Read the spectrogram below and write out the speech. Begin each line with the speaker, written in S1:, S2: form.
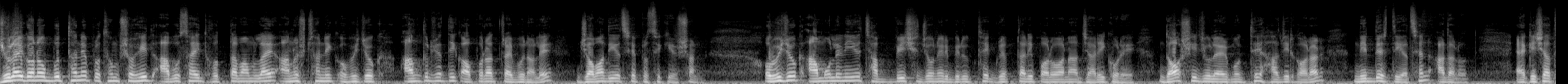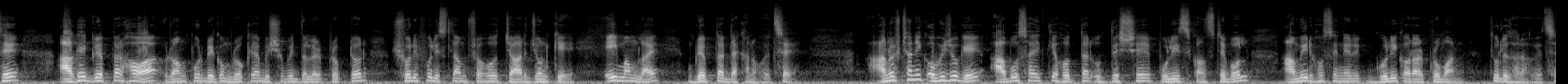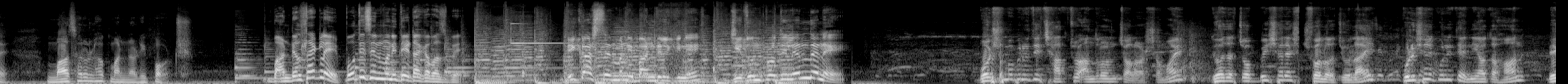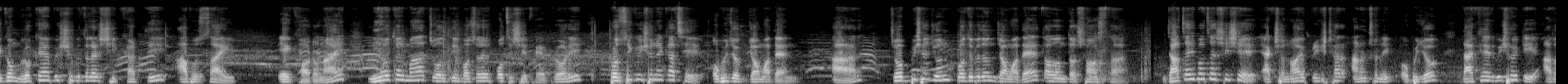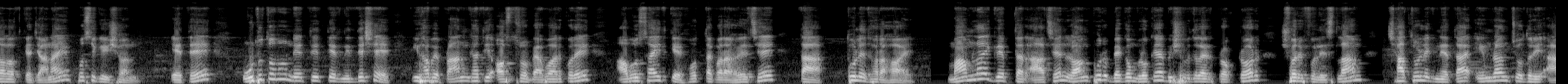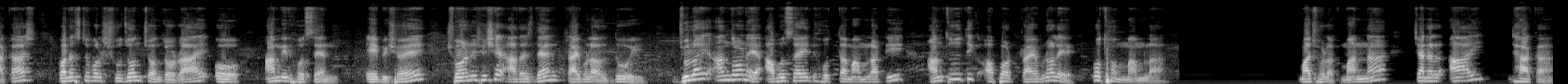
S1: জুলাই গণ অভ্যুত্থানে প্রথম শহীদ আবু সাইদ হত্যা মামলায় আনুষ্ঠানিক অভিযোগ আন্তর্জাতিক অপরাধ ট্রাইব্যুনালে জমা দিয়েছে প্রসিকিউশন। অভিযোগ আমলে নিয়ে ২৬ জনের বিরুদ্ধে গ্রেপ্তারি পরোয়ানা জারি করে দশই জুলাইয়ের মধ্যে হাজির করার নির্দেশ দিয়েছেন আদালত। একই সাথে আগে গ্রেপ্তার হওয়া রংপুর বেগম রোকেয়া বিশ্ববিদ্যালয়ের প্রক্টর শরীফুল ইসলাম সহ চারজনকে এই মামলায় গ্রেপ্তার দেখানো হয়েছে। আনুষ্ঠানিক অভিযোগে আবু সাইদকে হত্যার উদ্দেশ্যে পুলিশ কনস্টেবল আমির হোসেনের গুলি করার প্রমাণ তুলে ধরা হয়েছে। মাজহারুল হক মান্নার রিপোর্ট।
S2: বান্ডেল থাকলে প্রতি সেনমানিতে টাকা বাঁচবে।
S3: বিকাশ সেনমানি বান্ডিল কিনে জিতুন প্রতি লেনদেনে।
S4: বৈষম্যবিরোধী ছাত্র আন্দোলন চলার সময় দু হাজার চব্বিশ সালের ষোলো জুলাই পুলিশের গুলিতে নিহত হন বেগম রোকেয়া বিশ্ববিদ্যালয়ের শিক্ষার্থী আবু সাইদ। এই ঘটনায় নিহতের মা চলতি বছরের পঁচিশে ফেব্রুয়ারি প্রসিকিউশনের কাছে অভিযোগ জমা দেন আর চব্বিশে জুন প্রতিবেদন জমা দেয় তদন্ত সংস্থা। যাচাই বাছাই শেষে একশো নয় পৃষ্ঠার আনুষ্ঠানিক অভিযোগ দাখিলের বিষয়টি আদালতকে জানায় প্রসিকিউশন এতে ঊর্ধ্বতন নেতৃত্বের নির্দেশে কীভাবে প্রাণঘাতী অস্ত্র ব্যবহার করে আবু সাইদকে হত্যা করা হয়েছে তা তুলে ধরা হয়। মামলায় গ্রেপ্তার আছেন রংপুর বেগম রোকেয়া বিশ্ববিদ্যালয়ের প্রক্টর শরীফুল ইসলাম, ছাত্রলীগ নেতা ইমরান চৌধুরী আকাশ, কনস্টেবল সুজন চন্দ্র রায় ও আমির হোসেন। এ বিষয়ে শুনানি শেষে আদেশ দেন ট্রাইব্যুনাল দুই। জুলাই আন্দোলনে আবু সাইদ হত্যা মামলাটি আন্তর্জাতিক অপর ট্রাইব্যুনালে প্রথম মামলা। মাঝড়ক মান্না, চ্যানেল আই, ঢাকা।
